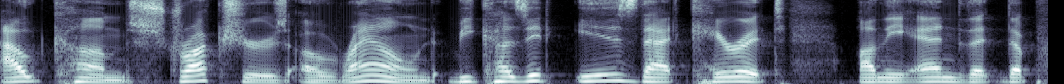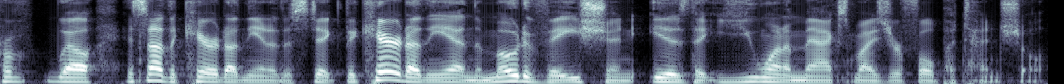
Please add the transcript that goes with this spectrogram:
outcome structures around because it is that carrot on the end that the well it's not the carrot on the end of the stick. The carrot on the end the motivation is that you want to maximize your full potential.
